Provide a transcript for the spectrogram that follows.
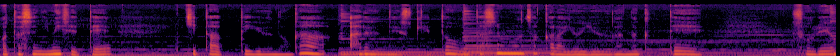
私に見せてきたっていうのがあるんですけど私もだから余裕がなくてそれを、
